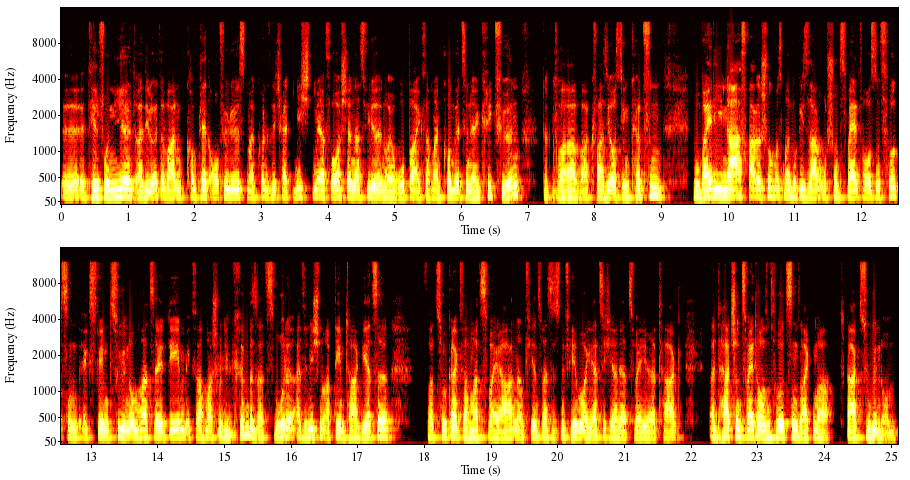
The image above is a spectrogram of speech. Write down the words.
äh, telefoniert. Also die Leute waren komplett aufgelöst. Man konnte sich halt nicht mehr vorstellen, dass wir in Europa, ich sag mal, einen konventionellen Krieg führen. Das war, war quasi aus den Köpfen. Wobei die Nachfrage schon, muss man wirklich sagen, auch schon 2014 extrem zugenommen hat, seitdem, ich sag mal, schon die mhm. Krim besetzt wurde. Also nicht nur ab dem Tag jetzt, vor circa, ich sag mal, zwei Jahren, am 24. Februar, jetzt sich ja der zweijährige Tag hat schon 2014, sag mal, stark zugenommen.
